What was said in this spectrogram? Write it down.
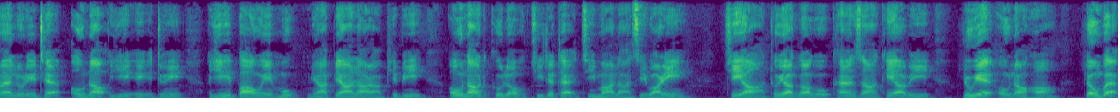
မန်လူတွေထက်အုံနောက်အရေးအိတ်အတွင်းအရေးပါဝင်မှုများပြားလာတာဖြစ်ပြီးအုံနောက်တစ်ခုလုံးကြီးတက်တက်ကြီးမားလာစေပါတယ်။ဂျေးဟာထိုရောဂါကိုခံစားခဲ့ရပြီးလူရဲ့အုံနောက်ဟာ လုံးပတ်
